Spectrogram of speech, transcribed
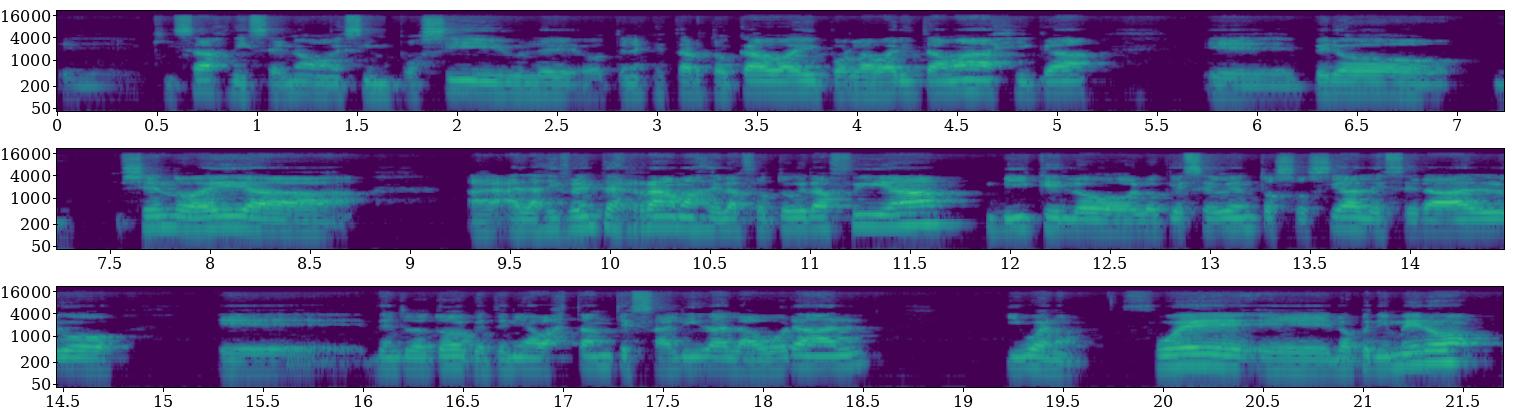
eh, quizás dice, no, es imposible o tenés que estar tocado ahí por la varita mágica, eh, pero yendo ahí a, las diferentes ramas de la fotografía, vi que lo, lo que es eventos sociales era algo, dentro de todo, que tenía bastante salida laboral y bueno, fue eh, lo primero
